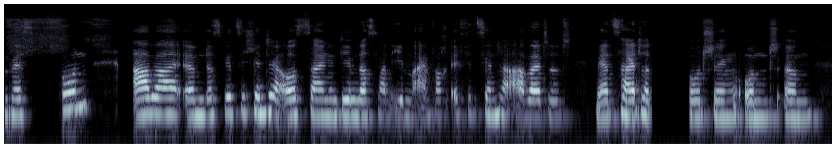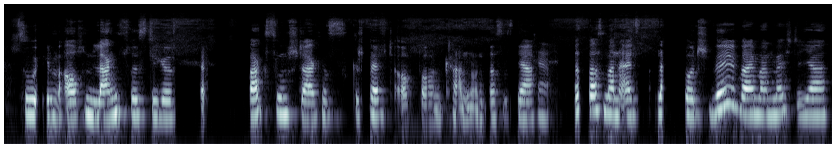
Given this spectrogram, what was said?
Investition, aber ähm, das wird sich hinterher auszahlen, indem dass man eben einfach effizienter arbeitet, mehr Zeit hat Coaching und ähm, so eben auch ein langfristiges, wachstumsstarkes Geschäft aufbauen kann. Und das ist ja, ja. das, was man als Online-Coach will, weil man möchte ja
